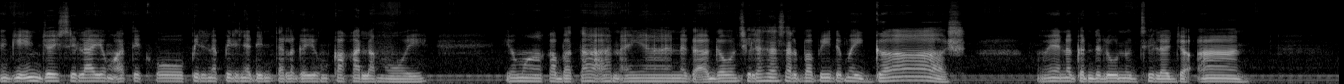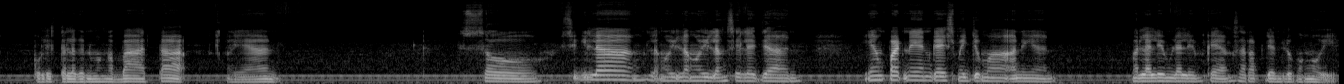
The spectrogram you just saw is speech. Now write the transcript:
nag enjoy sila yung ate ko. Pil na pil niya din talaga yung kakalangoy. Yung mga kabataan, ayan, nag-aagawan sila sa salbabida. My gosh! Mamaya nagandalunod sila dyan. Kulit talaga ng mga bata. Ayan. So, sige lang. Langoy-langoy lang sila dyan. Yung part na yan guys, medyo ma, ano yan, malalim-lalim kaya ang sarap dyan lumangoy.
